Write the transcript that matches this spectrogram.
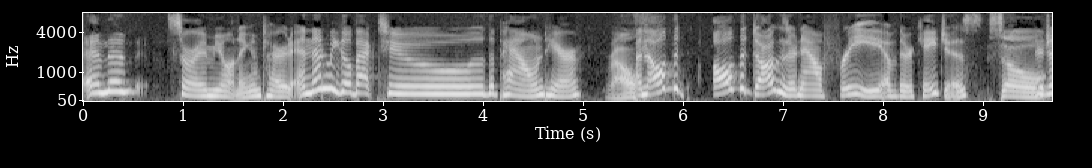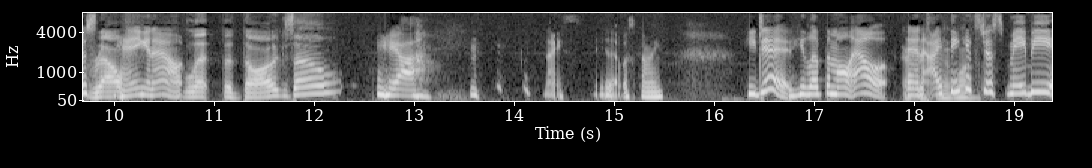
and then sorry, I'm yawning. I'm tired. And then we go back to the pound here, Ralph. and all the all the dogs are now free of their cages. so They're just Ralph hanging out. let the dogs out. Yeah, nice. I knew that was coming. He did. He let them all out, Every and I think one. it's just maybe.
